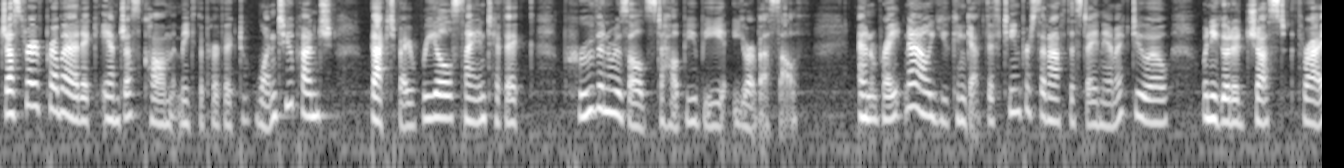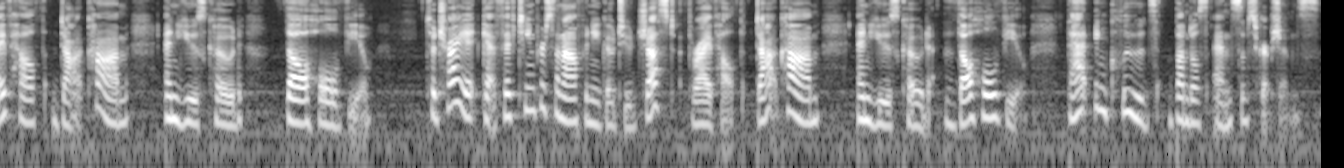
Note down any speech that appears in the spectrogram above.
Just Thrive Probiotic and Just Calm make the perfect one two punch, backed by real, scientific, proven results to help you be your best self. And right now, you can get 15% off this dynamic duo when you go to justthrivehealth.com and use code the whole view. To try it, get 15% off when you go to justthrivehealth.com and use code the whole view. That includes bundles and subscriptions.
